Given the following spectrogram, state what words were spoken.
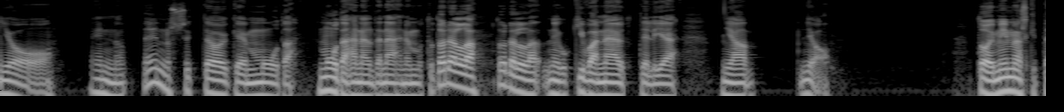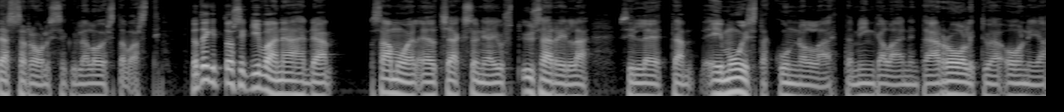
joo, en ole, en ole sitten oikein muuta, muuta häneltä nähnyt, mutta todella, todella niin kuin kiva näyttelijä ja joo, toimii myöskin tässä roolissa kyllä loistavasti. Jotenkin tosi kiva nähdä Samuel L. Jacksonia just Ysärillä sille, että ei muista kunnolla, että minkälainen tämä roolityö on. Ja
